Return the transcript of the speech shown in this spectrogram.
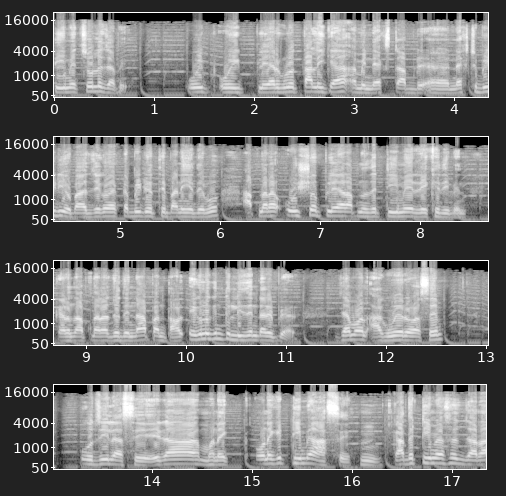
টিমে চলে যাবে। ওই ওই প্লেয়ারগুলোর তালিকা আমি নেক্সট আপডেট নেক্সট ভিডিও বা যে কোনো একটা ভিডিওতে বানিয়ে দেবো। আপনারা ওই সব প্লেয়ার আপনাদের টিমে রেখে দিবেন। কারণ আপনারা যদি না পান, তাহলে এগুলো কিন্তু লিজেন্ডারি প্লেয়ার যেমন আগুয়েরও আছে ওজিল আছে, এরা মানে অনেকের টিমে আছে, হুম। কাদের টিমে আছে? যারা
